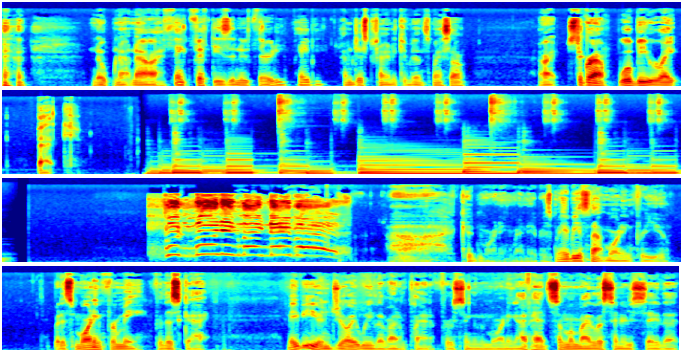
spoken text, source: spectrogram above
nope, not now. I think 50 is the new 30, maybe. I'm just trying to convince myself. All right, stick around. We'll be right back. Maybe it's not morning for you, but it's morning for me, for this guy. Maybe you enjoy We Live on a Planet first thing in the morning. I've had some of my listeners say that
